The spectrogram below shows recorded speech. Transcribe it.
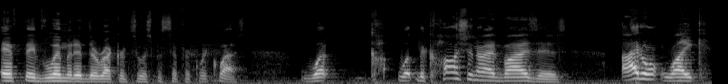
if they've limited their records to a specific request. What, what the caution I advise is I don't like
